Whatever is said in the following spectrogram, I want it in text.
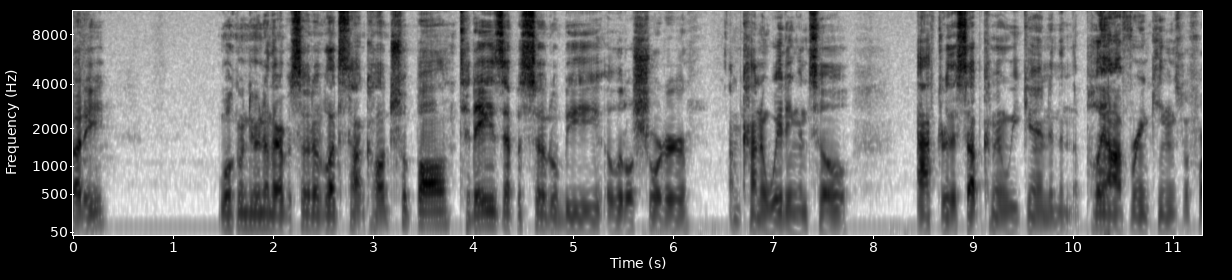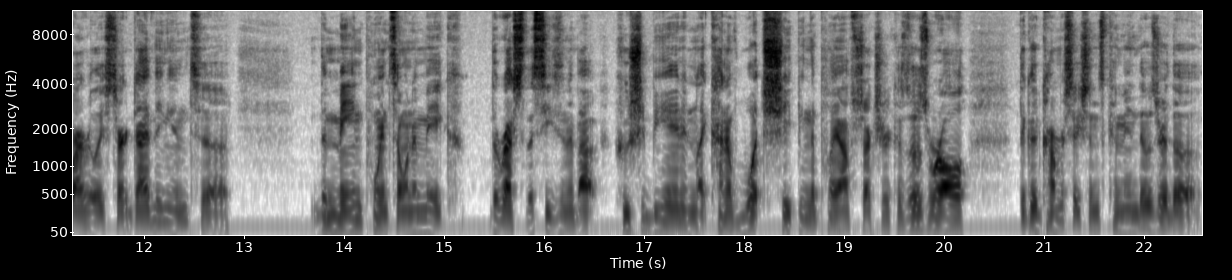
Buddy. Welcome to another episode of Let's Talk College Football. Today's episode will be a little shorter. I'm kind of waiting until after this upcoming weekend and then the playoff rankings before I really start diving into the main points I want to make the rest of the season about who should be in and like kind of what's shaping the playoff structure because those were all the good conversations come in. Those are the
